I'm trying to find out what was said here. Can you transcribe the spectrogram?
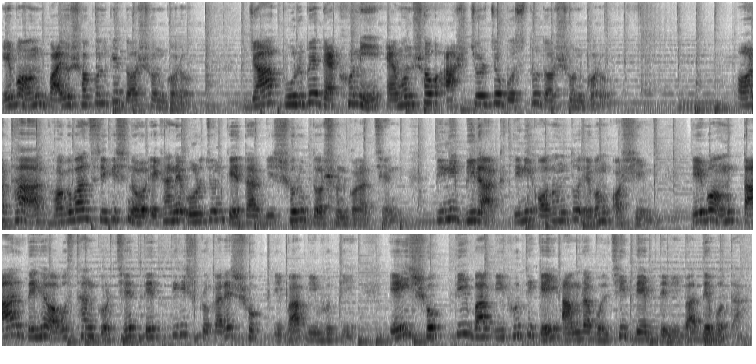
এবং বায়ু সকলকে দর্শন করো। যা পূর্বে দেখনি, এমন সব আশ্চর্য বস্তু দর্শন করো। অর্থাৎ ভগবান শ্রীকৃষ্ণ এখানে অর্জুনকে তার বিশ্বরূপ দর্শন করাচ্ছেন। তিনি বিরাট, তিনি অনন্ত এবং অসীম। এবং তার দেহে অবস্থান করছে তেত্রিশ প্রকারের শক্তি বা বিভূতি। এই শক্তি বা বিভূতিকেই আমরা বলছি দেবদেবী বা দেবতা।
